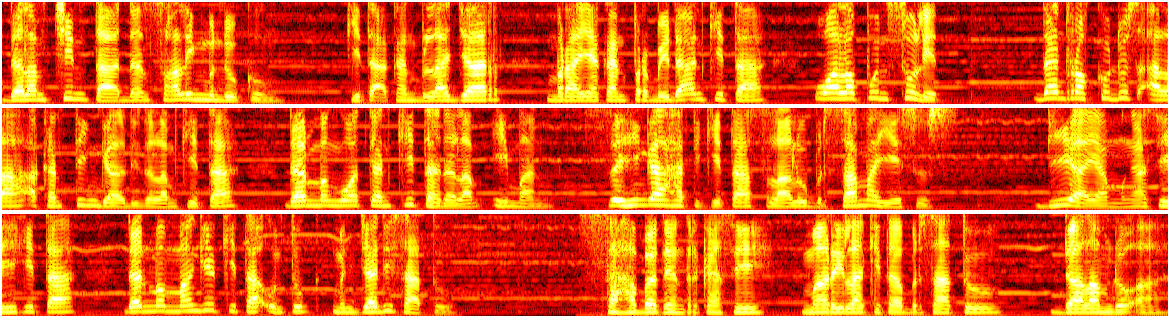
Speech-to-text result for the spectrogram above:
dalam cinta dan saling mendukung. Kita akan belajar merayakan perbedaan kita walaupun sulit, dan Roh Kudus Allah akan tinggal di dalam kita dan menguatkan kita dalam iman, sehingga hati kita selalu bersama Yesus. Dia yang mengasihi kita dan memanggil kita untuk menjadi satu. Sahabat yang terkasih, marilah kita bersatu dalam doa.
